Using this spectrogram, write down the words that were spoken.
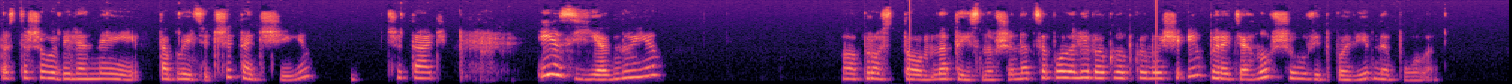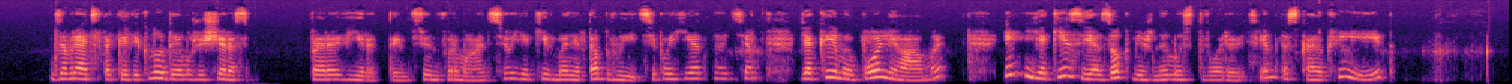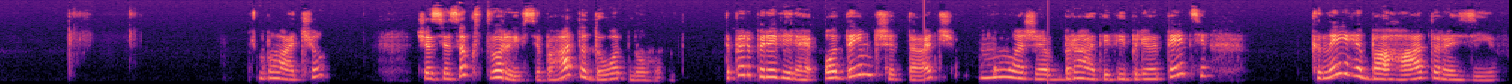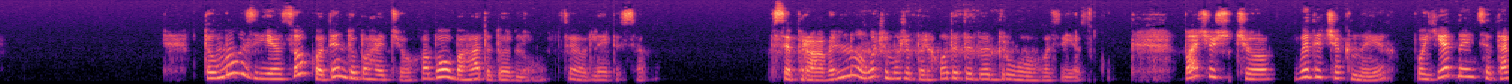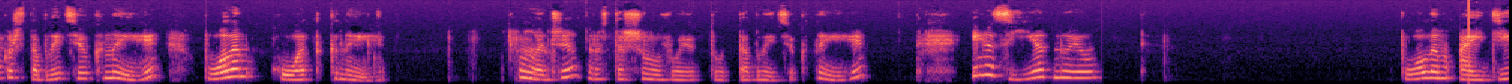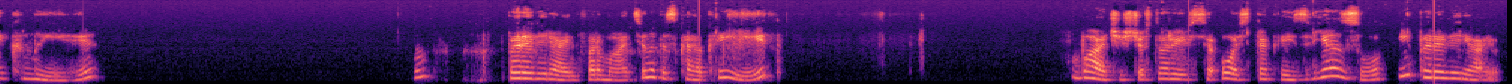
Розташовую біля неї таблицю читачі, читач, і з'єднує, просто натиснувши на це поле лівою кнопкою миші і перетягнувши у відповідне поле. З'являється таке вікно, де я можу ще раз перевірити всю інформацію, які в мене таблиці поєднуються, якими полями і який зв'язок між ними створюється. Я натискаю Create. Бачу, що зв'язок створився багато до одного. Тепер перевіряю, один читач може брати в бібліотеці книги багато разів. Тому зв'язок один до багатьох або багато до одного. Це одне й те саме. Все правильно, отже, можу переходити до другого зв'язку. Бачу, що видача книг поєднується також з таблицею книги полем код книги. Отже, розташовую тут таблицю книги і з'єдную полем ID книги. Перевіряю інформацію, натискаю Create. Бачу, що створився ось такий зв'язок і перевіряю.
